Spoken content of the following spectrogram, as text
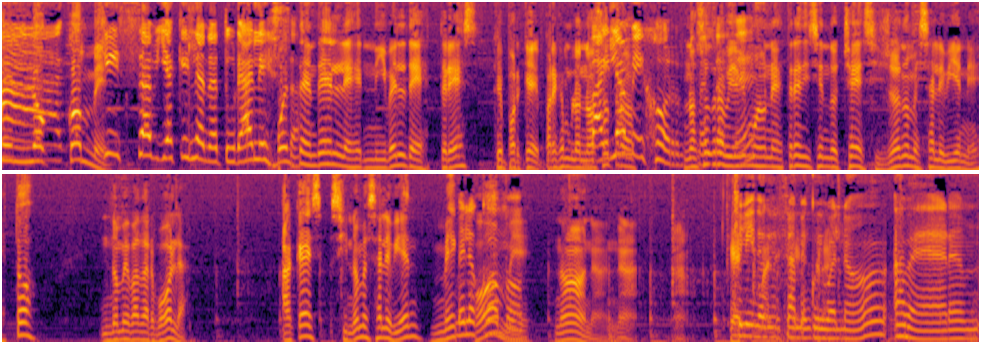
Se Ah, lo come. Qué sabia que es la naturaleza. ¿Vos entendés el, nivel de estrés? Que porque, por ejemplo, nosotros. Baila mejor, ¿me Nosotros entendés? vivimos un estrés diciendo, che, si yo no me sale bien esto, no me va a dar bola. Acá es, si no me sale bien, me, Me lo come. como. No, no, no. no. Qué, lindo que el flamenco estrés. igual, ¿no? A ver. em,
